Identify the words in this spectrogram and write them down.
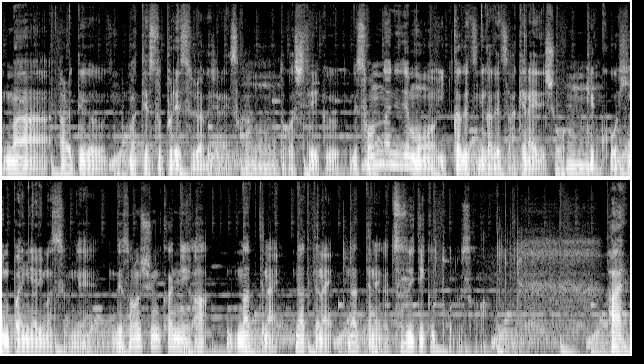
まあある程度、まあ、テストプレイするわけじゃないですか、うん。とかしていく。でそんなにでも1ヶ月2ヶ月空けないでしょ、うん。結構頻繁にやりますよね。でその瞬間にあなってないなってないなってないが続いていくってことですか？はい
